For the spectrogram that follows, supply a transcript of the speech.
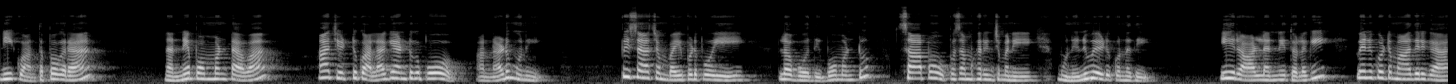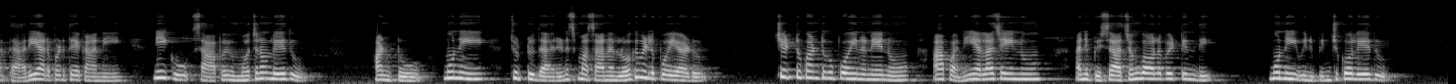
నీకు అంత పొగరా? నన్నే పొమ్మంటావా? ఆ చెట్టుకు అలాగే అంటుకుపో అన్నాడు ముని. పిశాచం భయపడిపోయి లబోదిబోమంటూ శాపం ఉపసంహరించమని మునిని వేడుకున్నది. ఈ రాళ్ళన్నీ తొలగి వెనుకొటి మాదిరిగా దారి ఏర్పడితే కానీ నీకు శాప విమోచనం లేదు అంటూ ముని చుట్టూ దారిన శ్మశానంలోకి వెళ్ళిపోయాడు. చెట్టు కంటుకుపోయిన నేను ఆ పని ఎలా చేయను? అని పిశాచం గోలపెట్టింది ముని వినిపించుకోలేదు.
